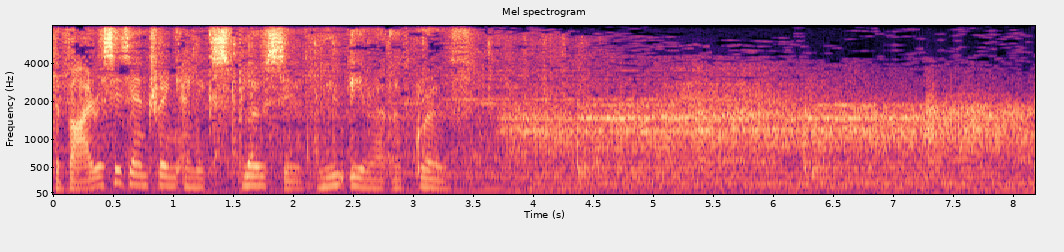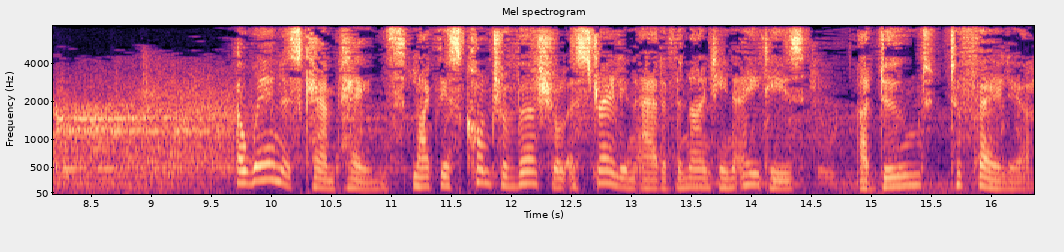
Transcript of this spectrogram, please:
the virus is entering an explosive new era of growth. Awareness campaigns like this controversial Australian ad of the 1980s are doomed to failure.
